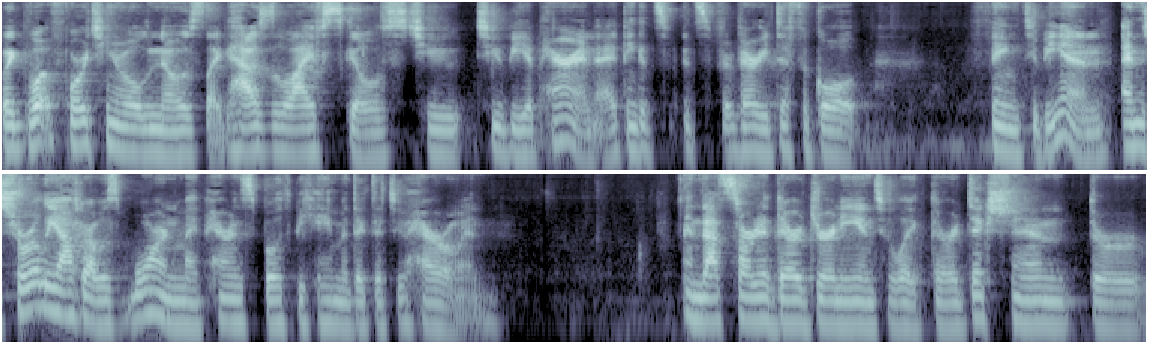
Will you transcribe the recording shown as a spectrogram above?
Like what 14-year-old knows like has the life skills to to be a parent? I think it's it's a very difficult thing to be in. And shortly after I was born, my parents both became addicted to heroin. And that started their journey into like their addiction, their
